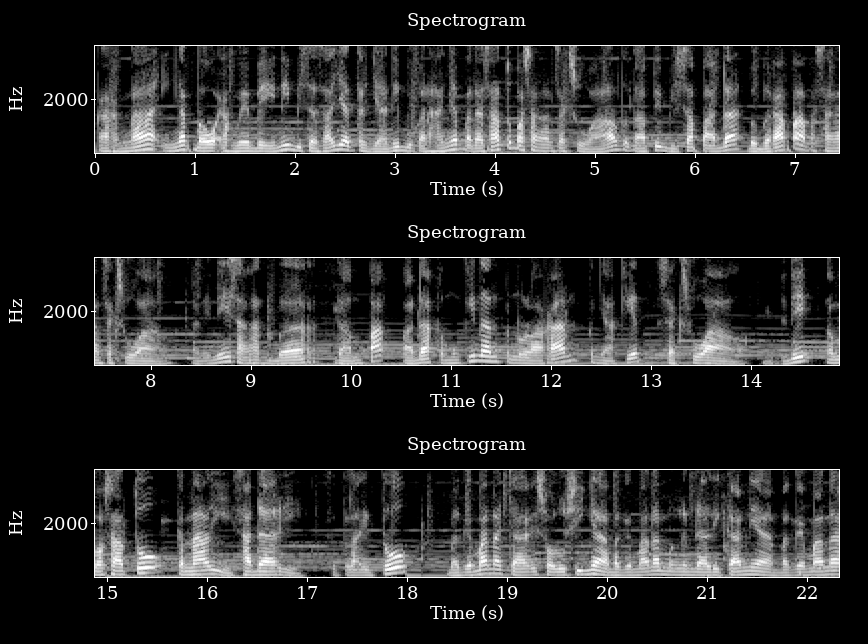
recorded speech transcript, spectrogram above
karena ingat bahwa FWB ini bisa saja terjadi bukan hanya pada satu pasangan seksual tetapi bisa pada beberapa pasangan seksual. Dan ini sangat berdampak pada kemungkinan penularan penyakit seksual. Jadi nomor satu kenali, sadari. Setelah itu bagaimana cari solusinya, bagaimana mengendalikannya, bagaimana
